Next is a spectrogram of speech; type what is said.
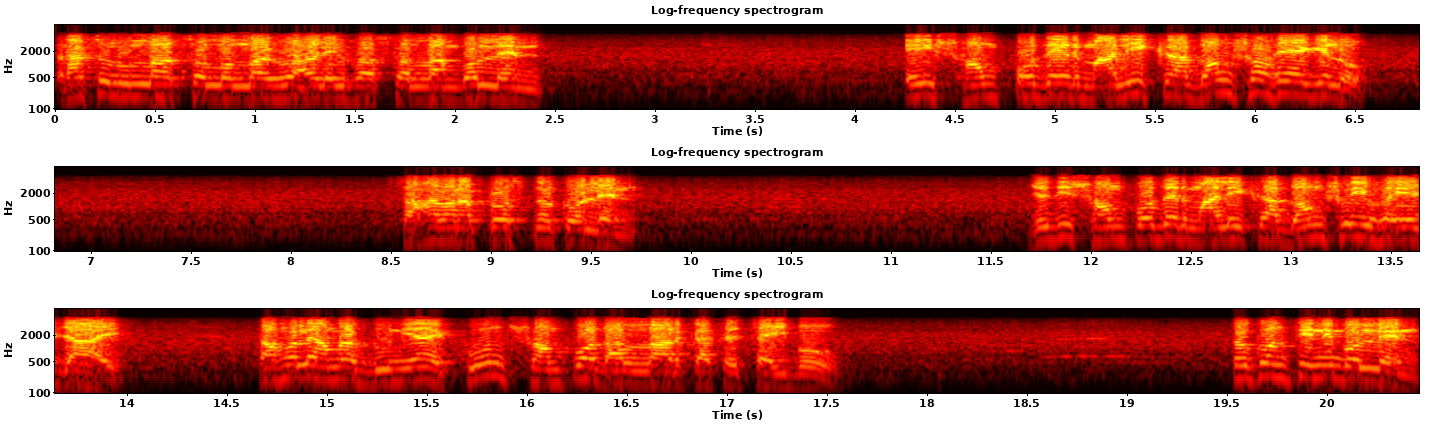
রাসুল্লাহ সাল্লু আলহাসাল্লাম বললেন, এই সম্পদের মালিকরা ধ্বংস হয়ে গেল। সাহাবারা প্রশ্ন করলেন, যদি সম্পদের মালিকরা ধ্বংসই হয়ে যায়, তাহলে আমরা দুনিয়ায় কোন সম্পদ আল্লাহর কাছে চাইব? তখন তিনি বললেন,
